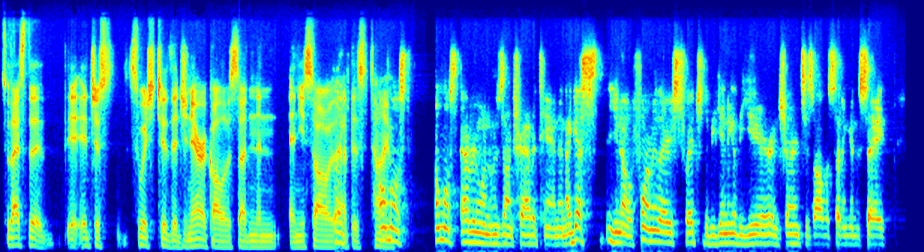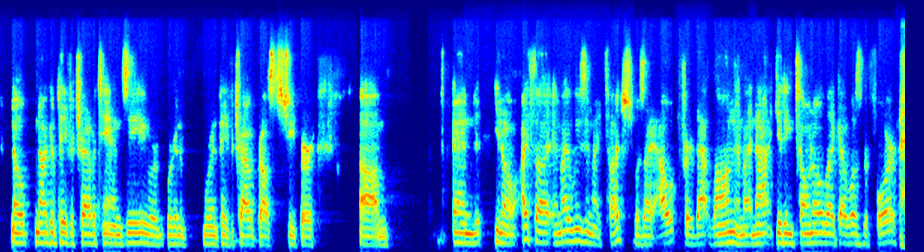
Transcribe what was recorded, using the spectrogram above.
So that's the, it, it just switched to the generic all of a sudden. And, and you saw like at this time. Almost, almost everyone who's on Travatan. And I guess, you know, formulary switch at the beginning of the year, insurance is all of a sudden going to say, nope, not going to pay for Travatan Z. We're, we're going to, we're going to pay for Travoprost. It's cheaper. Um, and you know i thought am i losing my touch? Was i out for that long? Am i not getting tono like i was before?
